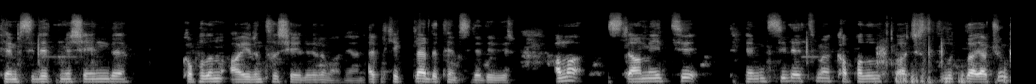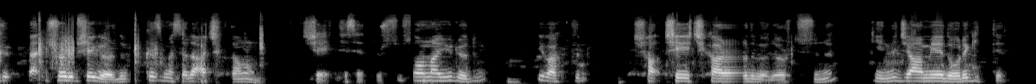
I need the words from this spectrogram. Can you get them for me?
temsil etme şeyinde kapalının ayrıntı şeyleri var yani. Erkekler de temsil edilir. Ama İslamiyet'i temsil etme kapalılıkla, açıklıkla ya çünkü ben şöyle bir şey gördüm. Kız mesela açık tamam? Şey tesettürsüz. Sonra yürüyordum. Bir baktım şeyi çıkardı böyle örtüsünü. Giyindi camiye doğru gitti.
